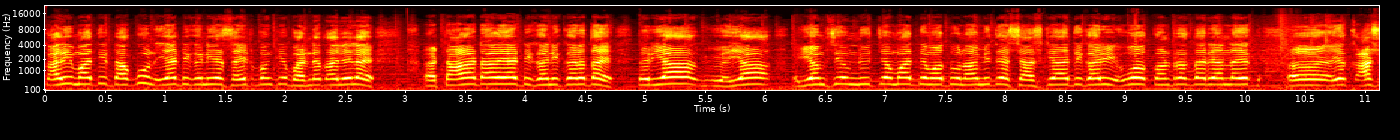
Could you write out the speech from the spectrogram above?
काळी माती टाकून या ठिकाणी हे साईड पंखे भरण्यात आलेलं आहे. टाळाटाळ या ठिकाणी करत आहे. तर या या एम सी एम न्यूजच्या माध्यमातून आम्ही त्या शासकीय अधिकारी व कॉन्ट्रॅक्टर यांना एक एक आश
